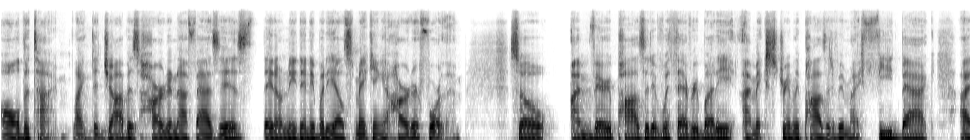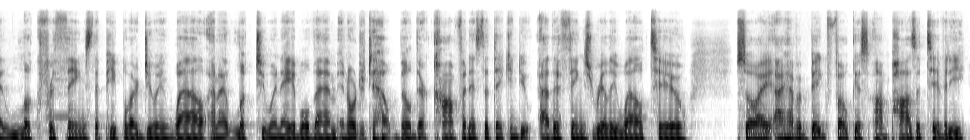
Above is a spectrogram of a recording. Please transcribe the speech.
all the time. Like the mm-hmm. job is hard enough as is, they don't need anybody else making it harder for them. So, I'm very positive with everybody. I'm extremely positive in my feedback. I look for things that people are doing well and I look to enable them in order to help build their confidence that they can do other things really well too. So I, I have a big focus on positivity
